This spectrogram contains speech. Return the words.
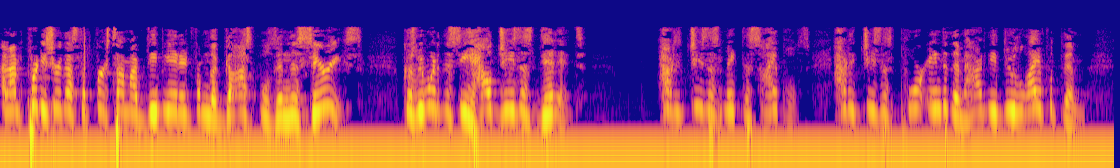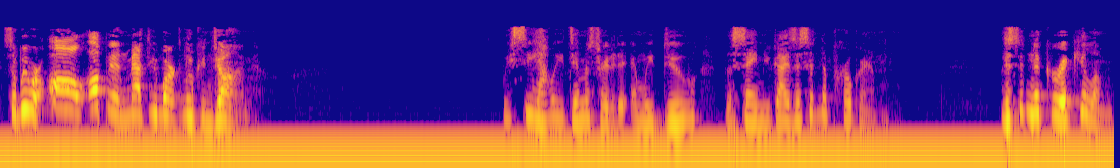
and I'm pretty sure that's the first time I've deviated from the Gospels in this series. Because we wanted to see how Jesus did it. How did Jesus make disciples? How did Jesus pour into them? How did he do life with them? So we were all up in Matthew, Mark, Luke, and John. we see how he demonstrated it and we do the same. You guys, this isn't a program. This isn't a curriculum.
